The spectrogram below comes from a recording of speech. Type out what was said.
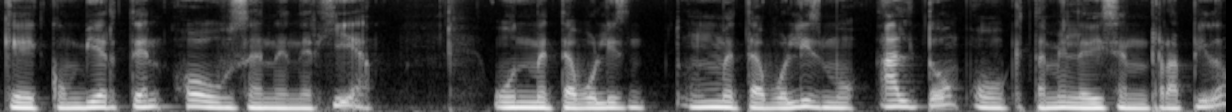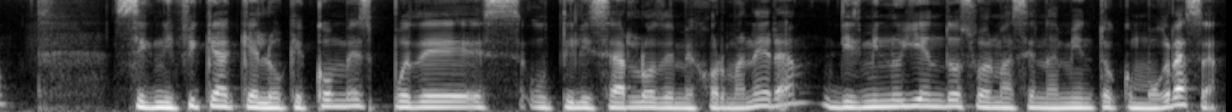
que convierten o usan energía. Un metabolismo, alto, o que también le dicen rápido, significa que lo que comes puedes utilizarlo de mejor manera, disminuyendo su almacenamiento como grasa,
